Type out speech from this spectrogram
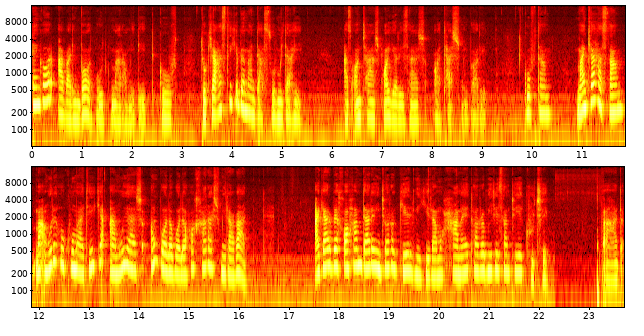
انگار اولین بار بود مرا می‌دید. گفت تو که هستی که به من دستور می‌دهی؟ از آن چشم های ریزش آتش میبارید. گفتم من که هستم؟ معمور حکومتی که عمویش آن بالا بالاها خرش می رود. اگر بخواهم در اینجا را گل می گیرم و همه تان را می ریزم توی کوچه. بعد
